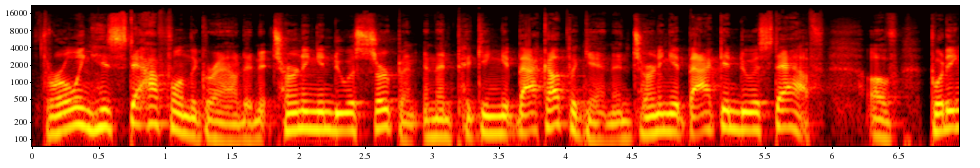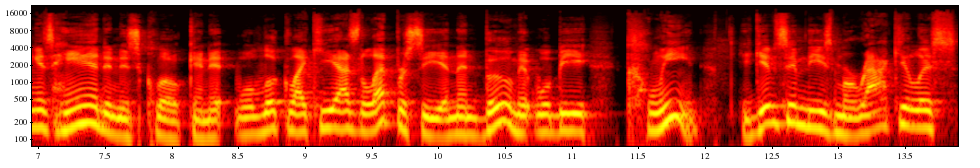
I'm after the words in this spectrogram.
throwing his staff on the ground and it turning into a serpent and then picking it back up again and turning it back into a staff, of putting his hand in his cloak and it will look like he has leprosy and then boom, it will be clean. He gives him these miraculous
